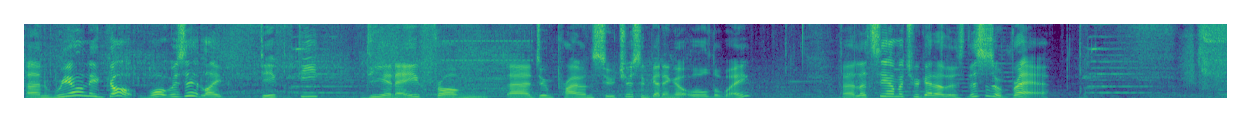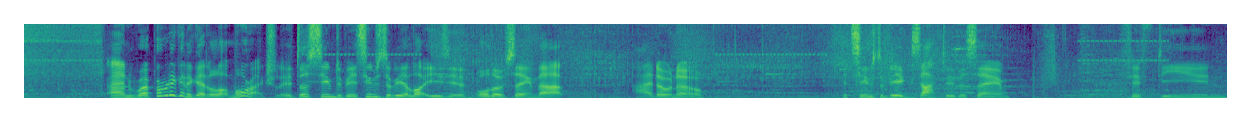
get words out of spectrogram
and we only got, what was it, like 50 DNA from uh, doing Prionosuchus and getting it all the way? Uh, let's see how much we get out of this. This is a rare. And we're probably going to get a lot more, actually. It does seem to be. It seems to be a lot easier. Although saying that, I don't know. It seems to be exactly the same. 15.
